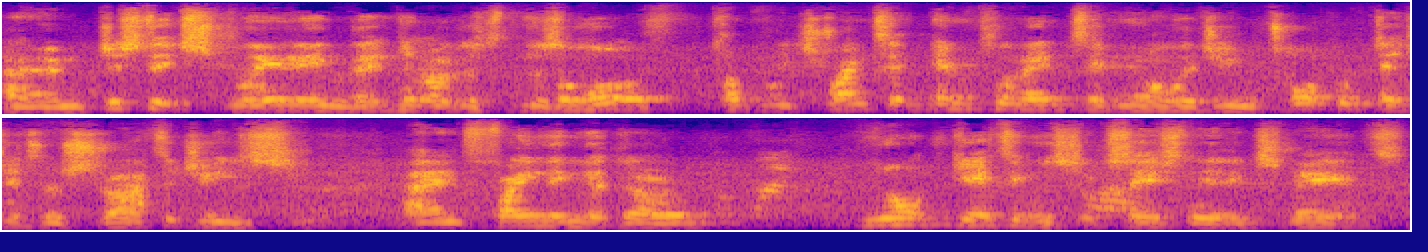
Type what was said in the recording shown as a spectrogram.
um, just explaining that you know there's, there's a lot of companies trying to implement technology on top of digital strategies, and finding that they're not getting the success they expect.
